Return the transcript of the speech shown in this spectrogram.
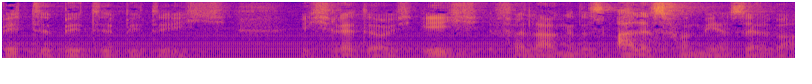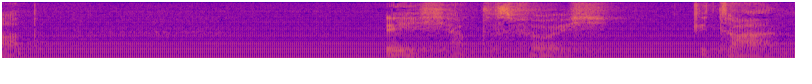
Bitte, bitte, bitte, ich, ich rette euch. Ich verlange das alles von mir selber ab. Ich habe das für euch getan.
